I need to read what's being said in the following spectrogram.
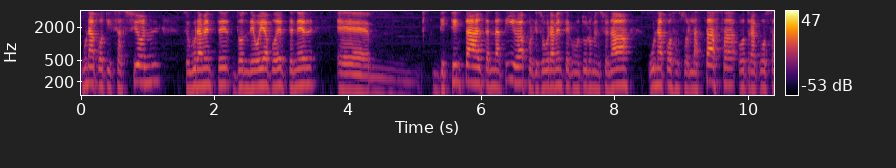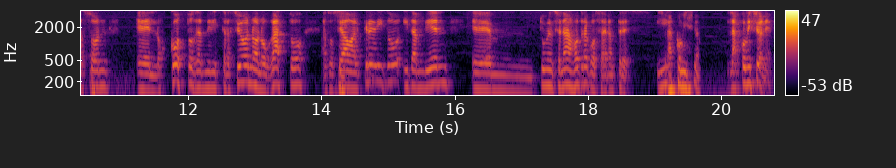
una cotización, seguramente donde voy a poder tener eh, distintas alternativas, porque seguramente, como tú lo mencionabas, una cosa son las tasas, otra cosa son eh, los costos de administración o los gastos asociados al crédito y también tú mencionabas otra cosa, eran tres. Y las comisiones. Las comisiones.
